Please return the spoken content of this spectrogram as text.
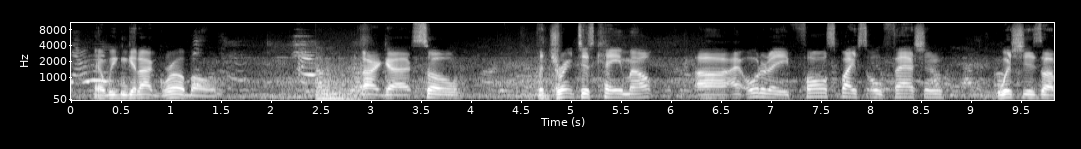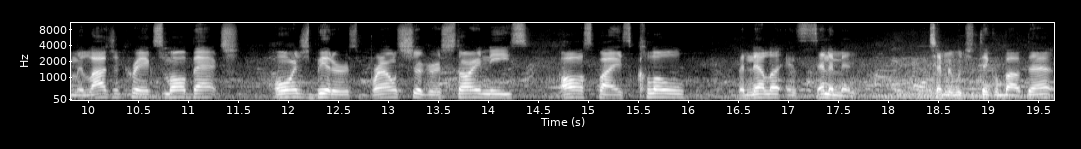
and we can get our grub on. All right, guys, so the drink just came out. Uh, I ordered a fall spice old fashioned, which is um, Elijah Craig small batch, orange bitters, brown sugar, star anise, allspice, clove, vanilla, and cinnamon. Tell me what you think about that.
